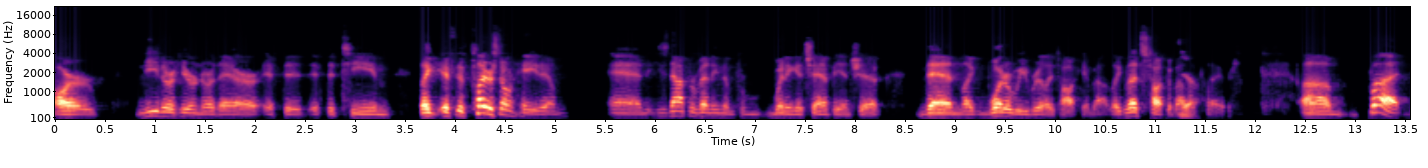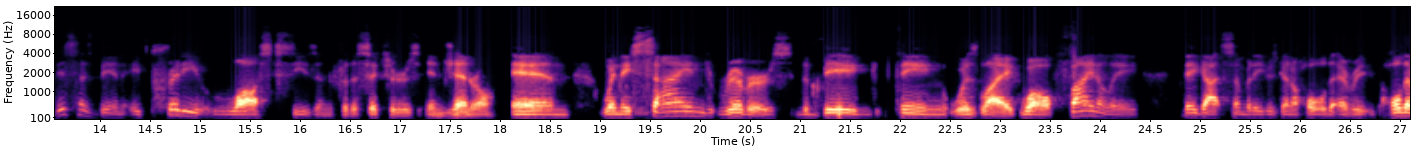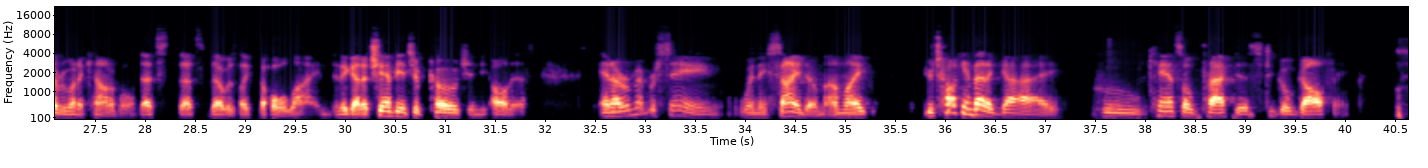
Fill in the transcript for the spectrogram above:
are neither here nor there if the if the team like if the players don't hate him and he's not preventing them from winning a championship then like what are we really talking about like let's talk about Yeah. the players um, but this has been a pretty lost season for the Sixers in general. And when they signed Rivers, the big thing was like, well, finally they got somebody who's going to hold every hold everyone accountable. That's that's that was like the whole line. And they got a championship coach and all this. And I remember saying when they signed him, I'm like, you're talking about a guy who canceled practice to go golfing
